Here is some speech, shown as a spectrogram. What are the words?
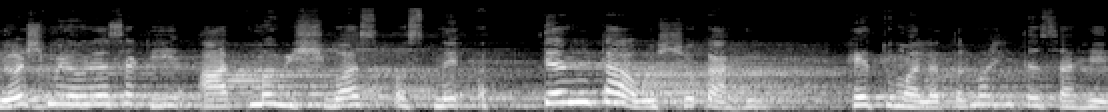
यश मिळवण्यासाठी आत्मविश्वास असणे अत्यंत आवश्यक आहे हे तुम्हाला तर माहीतच आहे.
